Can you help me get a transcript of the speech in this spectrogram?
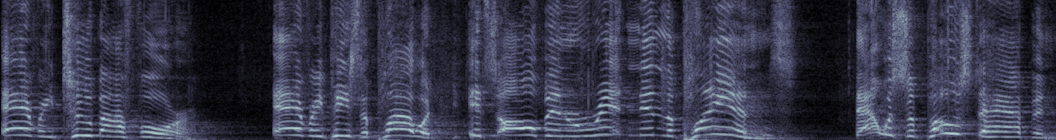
every two by four, Every piece of plywood, it's all been written in the plans. That was supposed to happen.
